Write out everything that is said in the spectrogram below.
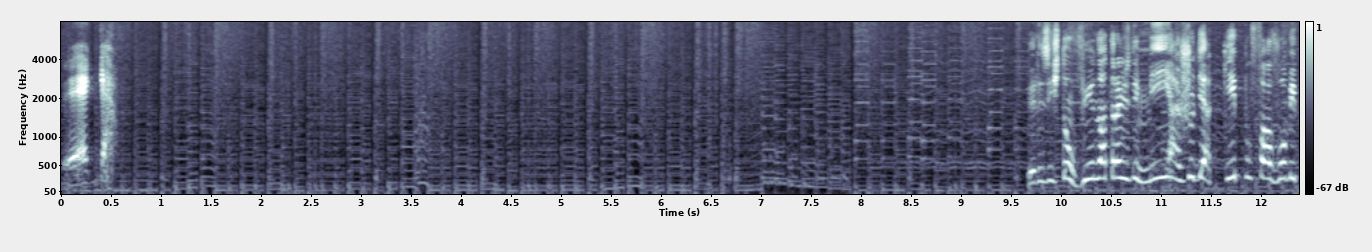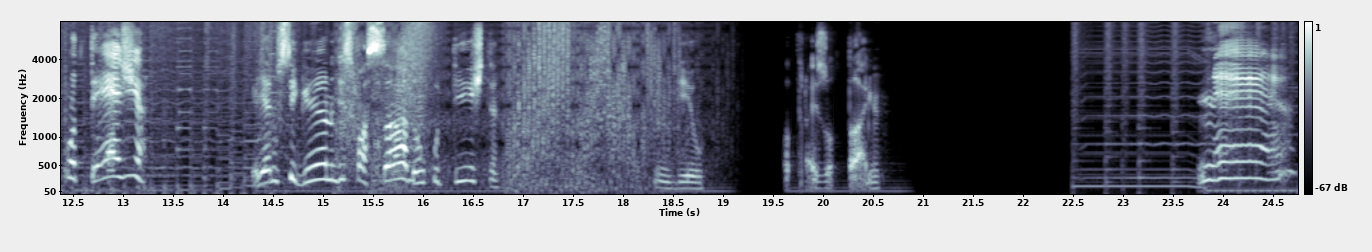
Pega. Eles estão vindo atrás de mim. Ajude aqui, por favor, me proteja. Ele era um cigano disfarçado, um cultista. Não deu. Atrás, otário. Né?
